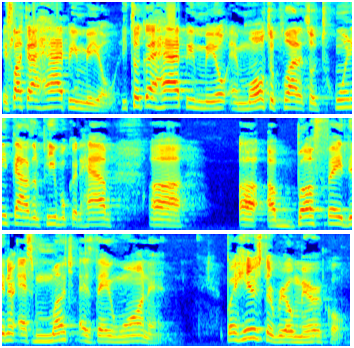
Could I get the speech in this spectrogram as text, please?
it's like a happy meal. He took a happy meal and multiplied it so 20,000 people could have uh, a, a buffet dinner as much as they wanted. But here's the real miracle.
